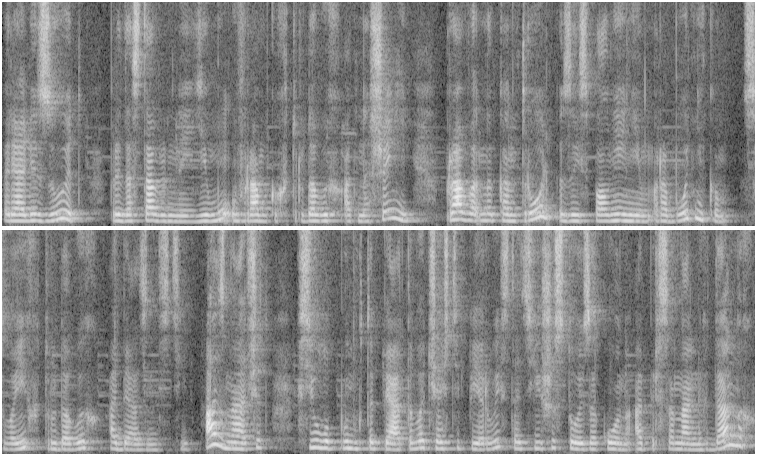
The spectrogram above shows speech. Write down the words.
реализует предоставленное ему в рамках трудовых отношений право на контроль за исполнением работником своих трудовых обязанностей. А значит, в силу пункта 5 части 1 статьи 6 закона о персональных данных,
